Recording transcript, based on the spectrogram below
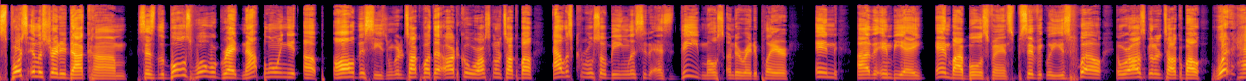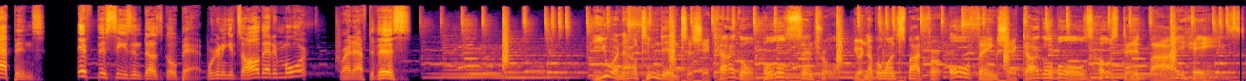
SportsIllustrated.com says the Bulls will regret not blowing it up all this season. We're going to talk about that article. We're also going to talk about Alex Caruso being listed as the most underrated player in uh, the NBA and by Bulls fans specifically as well. And we're also going to talk about what happens if this season does go bad. We're going to get into all that and more right after this. You are now tuned in to Chicago Bulls Central, your number one spot for all things Chicago Bulls, hosted by Haize.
